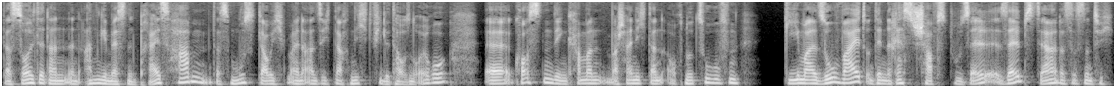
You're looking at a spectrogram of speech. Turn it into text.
Das sollte dann einen angemessenen Preis haben. Das muss, glaube ich, meiner Ansicht nach nicht viele tausend Euro äh, kosten. Den kann man wahrscheinlich dann auch nur zurufen, geh mal so weit und den Rest schaffst du sel selbst. Ja, das ist natürlich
